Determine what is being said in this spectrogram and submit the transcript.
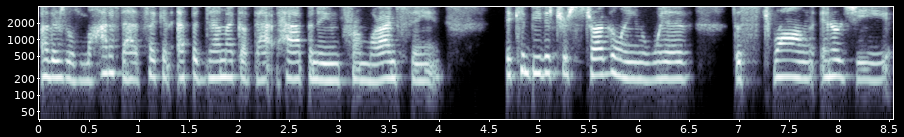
Uh, there's a lot of that. It's like an epidemic of that happening from what I'm seeing. It can be that you're struggling with the strong energy,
